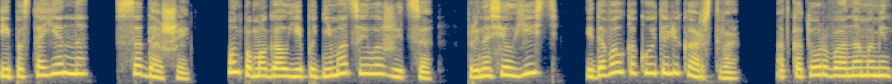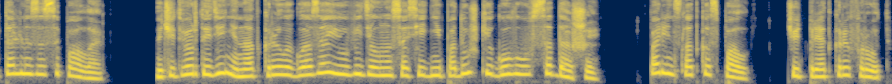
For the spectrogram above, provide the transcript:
И постоянно с Садаши. Он помогал ей подниматься и ложиться, приносил есть и давал какое-то лекарство от которого она моментально засыпала. На четвертый день она открыла глаза и увидела на соседней подушке голову Садаши. Парень сладко спал, чуть приоткрыв рот.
